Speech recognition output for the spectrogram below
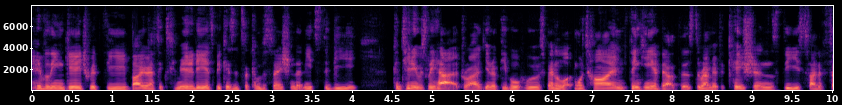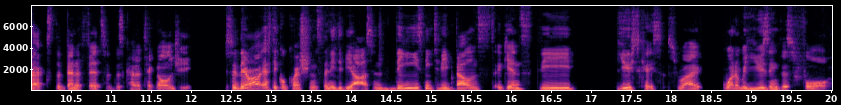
heavily engage with the bioethics community is because it's a conversation that needs to be continuously had, right? You know, people who spend a lot more time thinking about this, the ramifications, the side effects, the benefits of this kind of technology. So there are ethical questions that need to be asked, and these need to be balanced against the use cases, right? What are we using this for?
